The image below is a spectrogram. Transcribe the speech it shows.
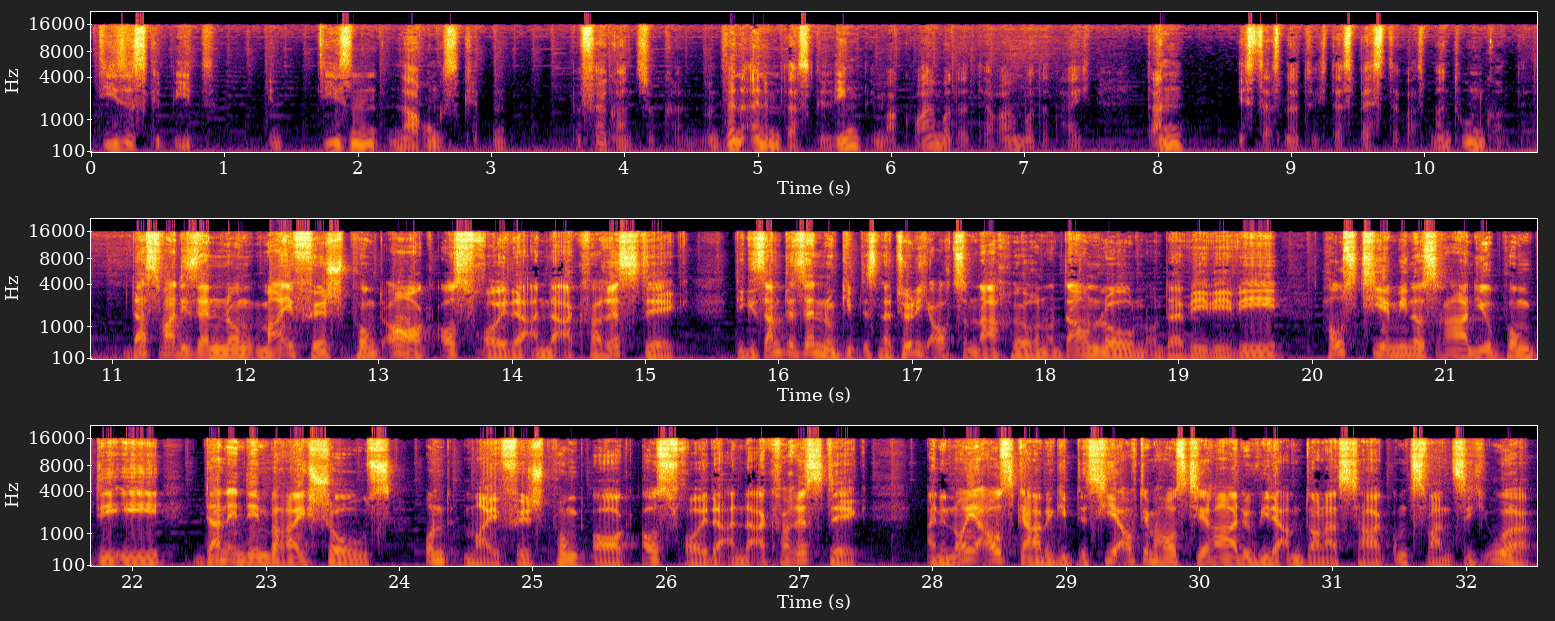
dieses Gebiet in diesen Nahrungsketten bevölkern zu können. Und wenn einem das gelingt im Aquarium oder Terrarium oder Teich, dann ist das natürlich das Beste, was man tun konnte. Das war die Sendung myfish.org aus Freude an der Aquaristik. Die gesamte Sendung gibt es natürlich auch zum Nachhören und Downloaden unter www.haustier-radio.de, dann in dem Bereich Shows und myfish.org aus Freude an der Aquaristik. Eine neue Ausgabe gibt es hier auf dem Haustierradio wieder am Donnerstag um 20 Uhr.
